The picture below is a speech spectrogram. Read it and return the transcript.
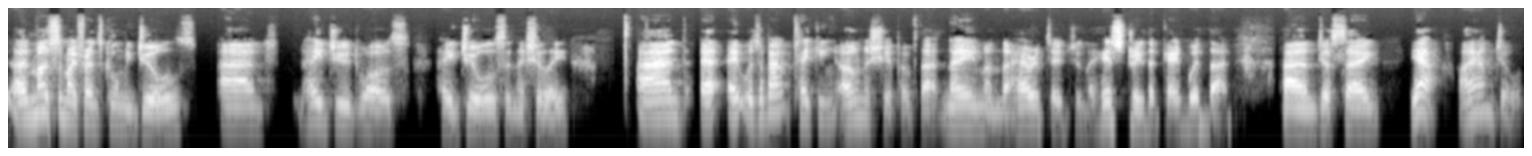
And most of my friends call me Jules. And Hey Jude was Hey Jules initially. And uh, it was about taking ownership of that name and the heritage and the history that came with that. And just saying, yeah, I am Jules.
